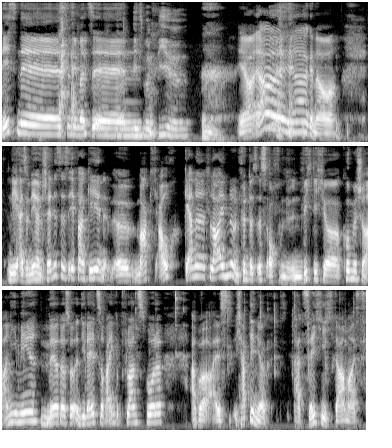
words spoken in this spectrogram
Disney! Sumimasen! mal Bier. Ja, ja, ja, genau. Nee, also Neon Genesis Evangelien äh, mag ich auch gerne leiden und finde, das ist auch ein, ein wichtiger, komischer Anime, Mhm. der da so in die Welt so reingepflanzt wurde. Aber als, ich habe den ja tatsächlich damals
